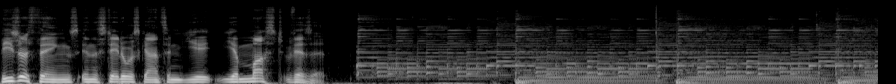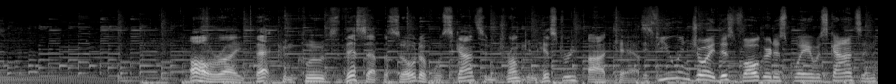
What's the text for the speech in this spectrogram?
these are things in the state of Wisconsin you you must visit. All right, that concludes this episode of Wisconsin Drunken History Podcast. If you enjoyed this vulgar display of Wisconsin,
